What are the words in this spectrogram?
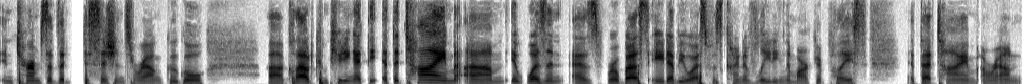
in terms of the decisions around Google uh, cloud computing. At the at the time um, it wasn't as robust. Aws was kind of leading the marketplace at that time around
